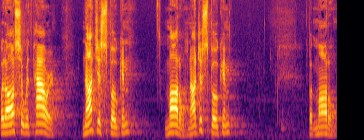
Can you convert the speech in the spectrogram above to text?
but also with power. Not just spoken, modeled. Not just spoken, but modeled.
